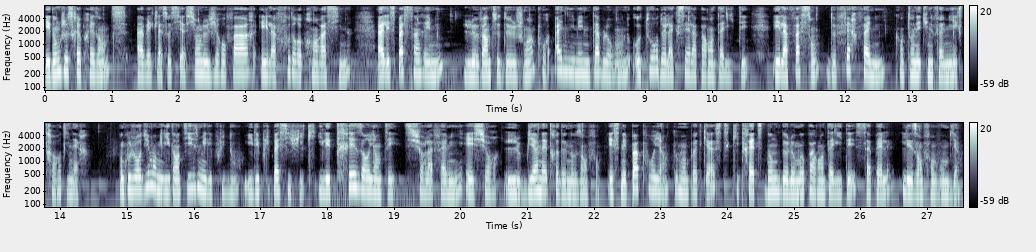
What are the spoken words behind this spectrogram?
Et donc je serai présente avec l'association Le Girophare et La Foudre prend racine à l'espace Saint-Rémy le 22 juin pour animer une table ronde autour de l'accès à la parentalité et la façon de faire famille quand on est une famille extraordinaire. Donc aujourd'hui, mon militantisme, il est plus doux, il est plus pacifique, il est très orienté sur la famille et sur le bien-être de nos enfants. Et ce n'est pas pour rien que mon podcast, qui traite donc de l'homoparentalité, s'appelle Les enfants vont bien.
